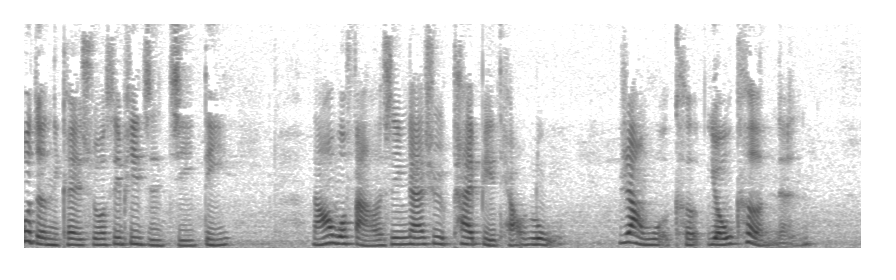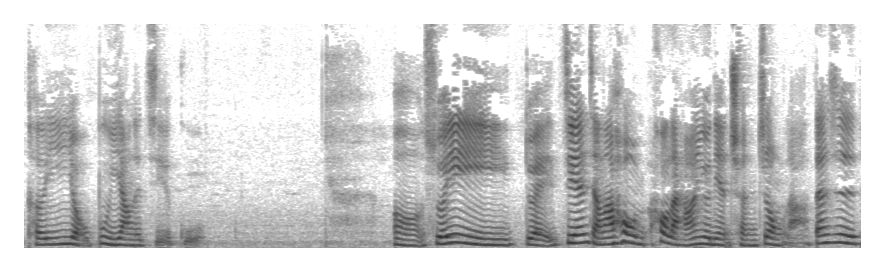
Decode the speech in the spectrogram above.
或者你可以说 CP 值极低，然后我反而是应该去开别条路，让我可有可能可以有不一样的结果。嗯，所以对今天讲到后后来好像有点沉重啦，但是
